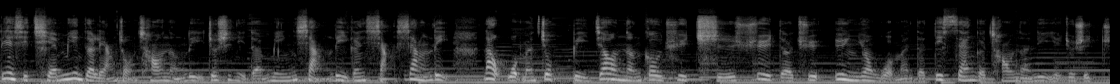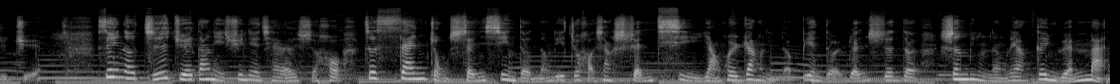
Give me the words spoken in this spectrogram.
练习前面的两种超能力，就是你的冥想力跟想象力。那我们就比较能够去持续的去运用我们的第三个超能力，也就是直觉。所以呢，直觉当你训练起来的时候，这三种神性的能力就好像神器一样，会让你呢变得人生的生命能量更圆满，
